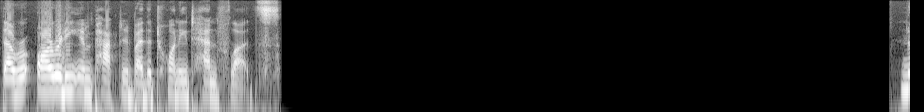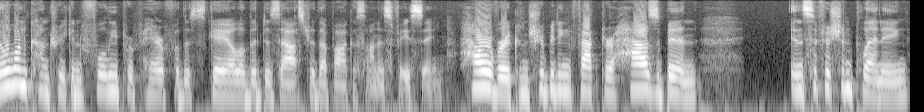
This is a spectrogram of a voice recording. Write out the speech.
that were already impacted by the 2010 floods. No one country can fully prepare for the scale of the disaster that Pakistan is facing. However, a contributing factor has been insufficient planning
